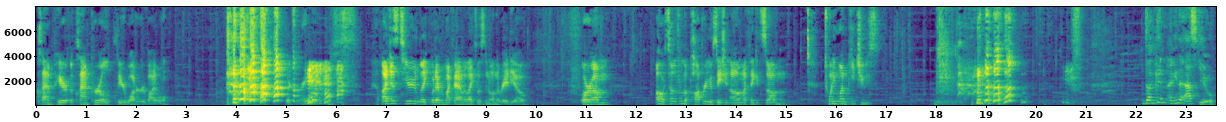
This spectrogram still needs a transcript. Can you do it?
Clampear, a Clamperl Clearwater Revival. They're great. I just hear like whatever my family likes listening to on the radio. Or um oh, it's something from the pop radio station. Um I think it's um 21 Pichus. Duncan, I need to ask you,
